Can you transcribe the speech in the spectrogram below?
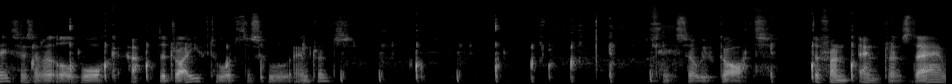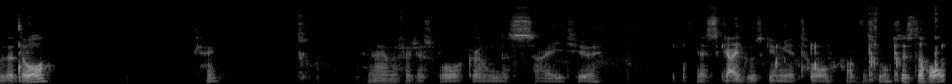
Okay, so let's have a little walk up the drive towards the school entrance. Okay, so we've got the front entrance there with a door. Okay. Um, if I just walk around the side here, this Guy who's giving me a tour of the school. So this is the hall.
